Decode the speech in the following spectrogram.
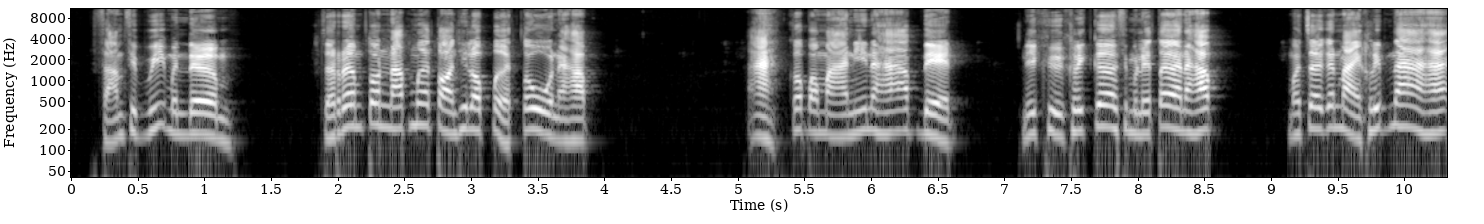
30 วิเหมือนเดิม จะเริ่มต้นนับเมื่อตอนที่เราเปิดตู้นะครับ อะ ก็ประมาณนี้นะฮะ อัปเดต นี่คือ Clicker Simulator นะครับ มาเจอกันใหม่คลิปหน้าฮะ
